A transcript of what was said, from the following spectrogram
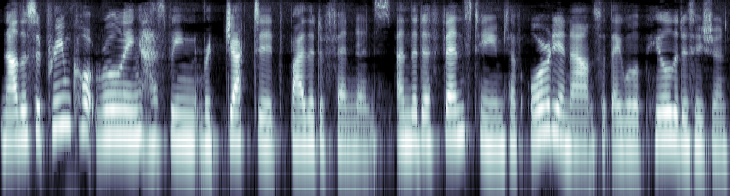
Now, the Supreme Court ruling has been rejected by the defendants, and the defense teams have already announced that they will appeal the decision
